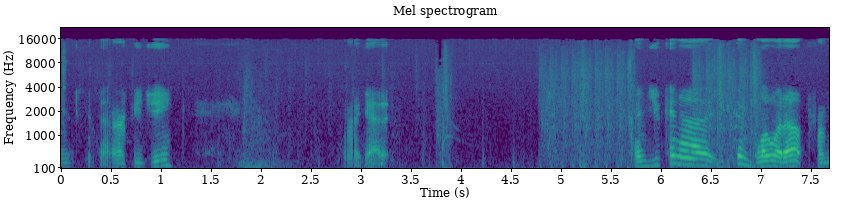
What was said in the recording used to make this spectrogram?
Let's get that RPG. I got it. And you can uh you can blow it up from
